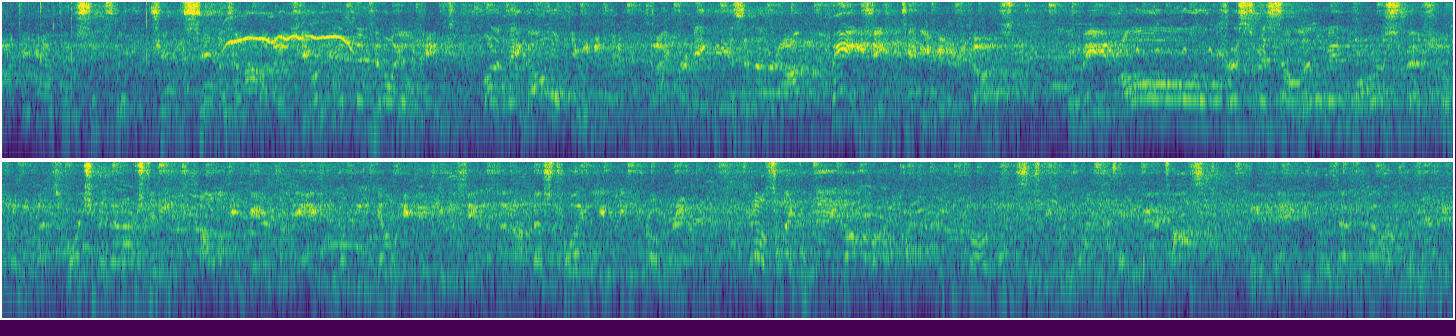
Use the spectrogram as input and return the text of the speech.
On behalf of 630 CHED Santa's Anonymous, your Edmonton Oil Kings, want to thank all of you in attendance tonight for making this another amazing teddy bear toss. We made all Christmas a little bit more special for the less fortunate in our city. All of these bears on the ice will be donated to the Santa's Anonymous Toy Gifting Program. We'd also like to thank all of our partners involved in assisting with tonight's teddy bear toss. Big thank you goes out to our presenting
